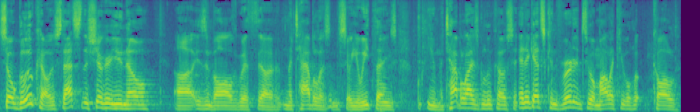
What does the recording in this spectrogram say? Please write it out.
So, glucose, that's the sugar you know uh, is involved with uh, metabolism. So, you eat things, you metabolize glucose, and it gets converted to a molecule called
